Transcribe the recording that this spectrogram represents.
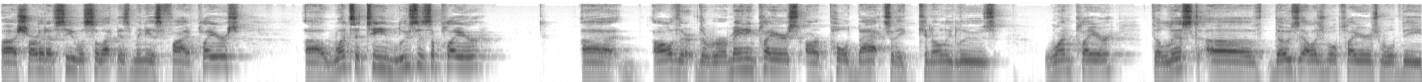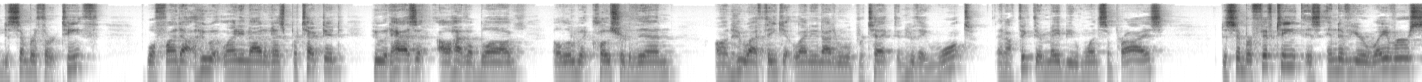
Uh, Charlotte FC will select as many as five players. Uh, once a team loses a player, uh, all the, the remaining players are pulled back, so they can only lose one player. The list of those eligible players will be December 13th. We'll find out who Atlanta United has protected, who it hasn't. I'll have a blog a little bit closer to then on who I think Atlanta United will protect and who they won't and I think there may be one surprise. December 15th is end of year waivers.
